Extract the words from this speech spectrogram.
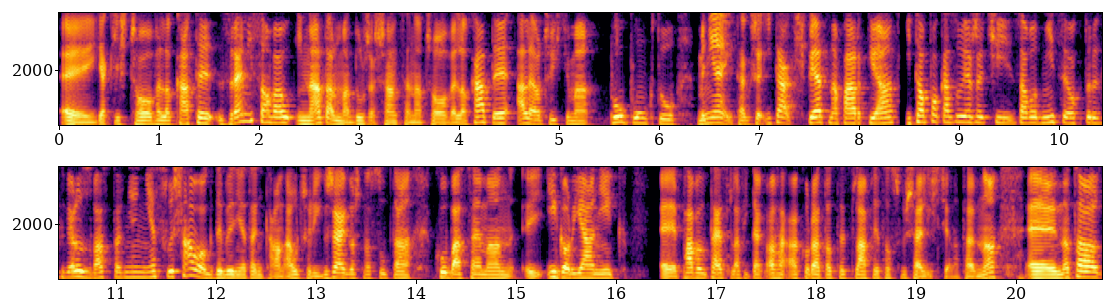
e, jakieś czołowe lokaty. Zremisował i nadal ma duże szanse na czołowe lokaty, ale oczywiście ma pół punktu mniej. Także i tak świetna partia. I to pokazuje, że ci zawodnicy, o których wielu z Was pewnie nie słyszało, gdyby nie ten kanał, czyli Grzegorz Nasuta, Kuba Seman, y, Igor Janik, y, Paweł Teslaf i tak o, akurat o Teslafie to słyszeliście na pewno. No to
